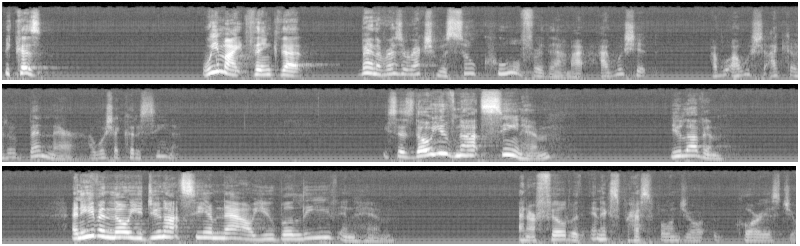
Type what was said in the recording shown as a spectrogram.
Because we might think that, man, the resurrection was so cool for them. I, I wish it, I, I wish I could have been there. I wish I could have seen it. He says, though you've not seen him, you love him. And even though you do not see him now, you believe in him and are filled with inexpressible and joy, glorious joy.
